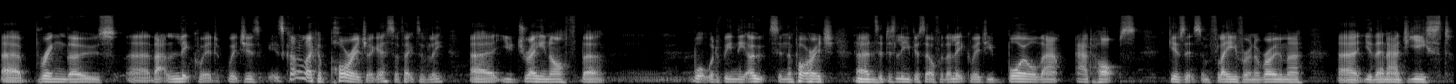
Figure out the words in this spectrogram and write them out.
uh, bring those uh, that liquid, which is it's kind of like a porridge, I guess, effectively. Uh, you drain off the what would have been the oats in the porridge uh, to just leave yourself with a liquid. You boil that, add hops, gives it some flavour and aroma. Uh, you then add yeast,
